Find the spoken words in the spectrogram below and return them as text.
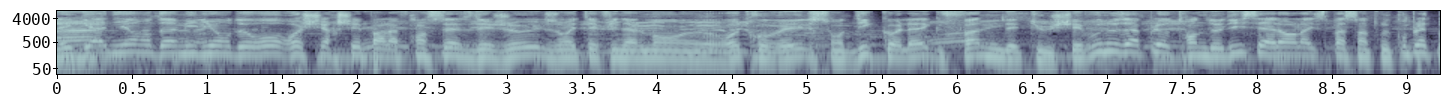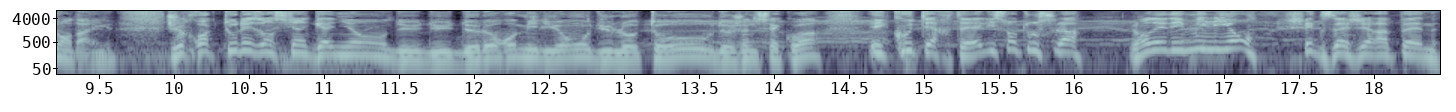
Les gagnants d'un million d'euros recherchés par la Française des Jeux, ils ont été finalement euh, retrouvés. Ils sont dix collègues fans des tuches. Et vous nous appelez au 3210 et alors là, il se passe un truc complètement dingue. Je crois que tous les anciens gagnants du, du- de l'euro million, du loto ou de je ne sais quoi écoutent RTL. Ils sont tous là. J'en ai des millions. J'exagère à peine.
